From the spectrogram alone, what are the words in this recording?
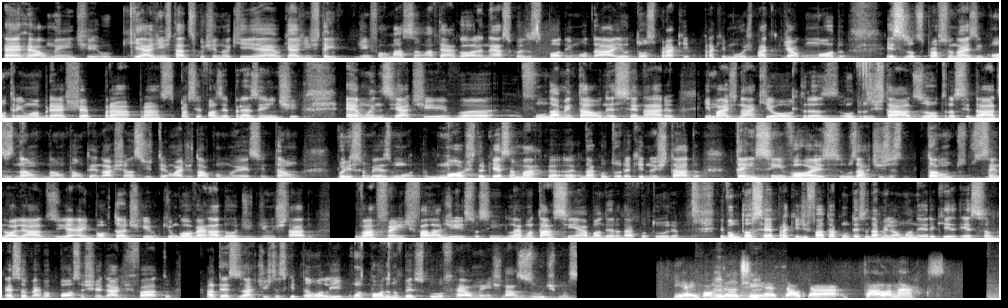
É, realmente o que a gente está discutindo aqui é o que a gente tem de informação até agora, né? As coisas podem mudar e eu torço para que, que mude, para que de algum modo esses outros profissionais encontrem uma brecha para se fazer presente. É uma iniciativa fundamental nesse cenário. Imaginar que outras, outros estados, outras cidades não não estão tendo a chance de ter um edital como esse. Então, por isso mesmo, mostra que essa marca eh, da cultura aqui no estado tem sim voz, os artistas estão sendo olhados e é importante que, que um governador de, de um estado vá à frente falar disso, assim, levantar sim a bandeira da cultura. E vamos torcer para que de fato aconteça da melhor maneira e que essa, essa verba possa chegar de fato até esses artistas que estão ali com a corda no pescoço realmente nas últimas. E é importante é, é... ressaltar. Fala, Marcos.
